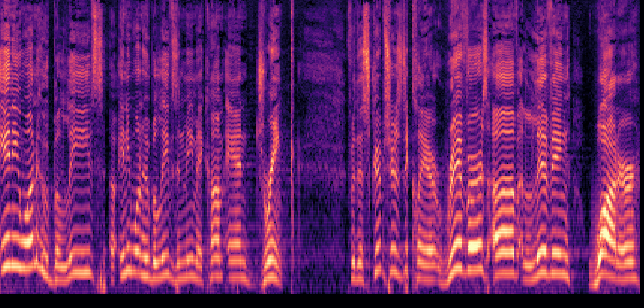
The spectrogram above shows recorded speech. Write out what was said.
Anyone who believes, uh, anyone who believes in me may come and drink. For the scriptures declare rivers of living water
